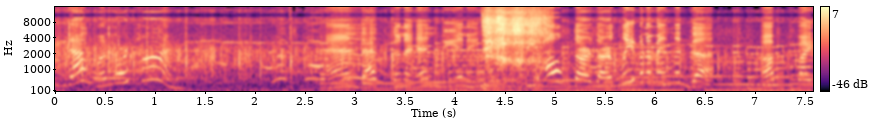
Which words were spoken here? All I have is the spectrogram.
See that one more time. And that's gonna end the inning. the All-Stars are leaving them in the dust. Up by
